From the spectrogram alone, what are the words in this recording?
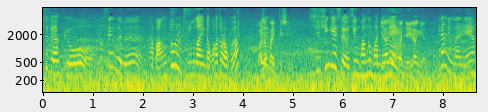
포르투 대학교 학생들은 다 망토를 두르고 다닌다고 하더라고요. 과잠바 입듯이. 시- 신기했어요. 지금 방금 봤는데 1학년만요 1학년. 1학년만이에요.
